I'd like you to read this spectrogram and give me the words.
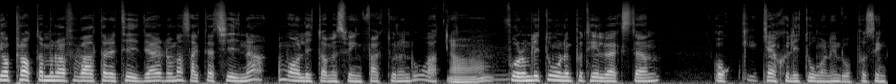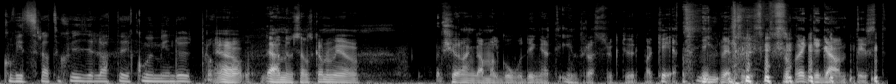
jag pratade med några förvaltare tidigare. De har sagt att Kina var lite av en svingfaktor ändå. Att ja. Får de lite ordning på tillväxten och kanske lite ordning då på sin covid-strategi eller att det kommer mindre utbrott. Ja, ja men sen ska de ju köra en gammal goding, ett infrastrukturpaket. Mm. som är gigantiskt.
